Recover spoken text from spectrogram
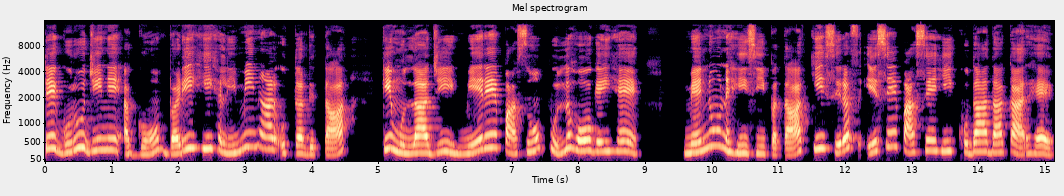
ਤੇ ਗੁਰੂ ਜੀ ਨੇ ਅੱਗੋਂ ਬੜੀ ਹੀ ਹਲੀਮੀ ਨਾਲ ਉੱਤਰ ਦਿੱਤਾ ਕਿ, ਮੁੱਲਾ ਜੀ, ਮੇਰੇ ਪਾਸੋਂ ਭੁੱਲ ਹੋ ਗਈ ਹੈ। ਮੈਨੂੰ ਨਹੀਂ ਸੀ ਪਤਾ ਕਿ ਸਿਰਫ ਇਸੇ ਪਾਸੇ ਹੀ ਖੁਦਾ ਦਾ ਘਰ ਹੈ।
